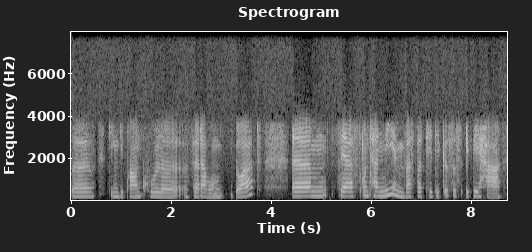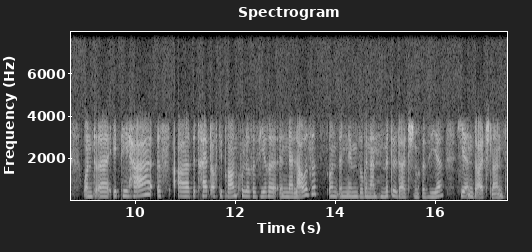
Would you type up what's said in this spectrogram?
äh, gegen die Braunkohleförderung dort. Ähm, das Unternehmen, was dort tätig ist, ist EPH. Und äh, EPH ist, äh, betreibt auch die Braunkohlereviere in der Lausitz und in dem sogenannten Mitteldeutschen Revier hier in Deutschland.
